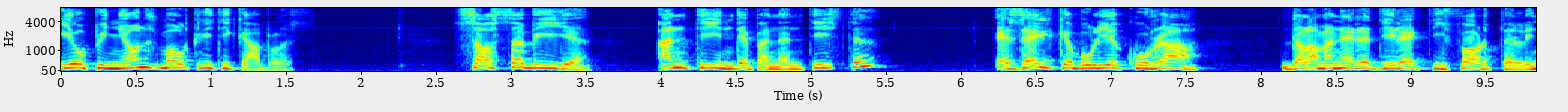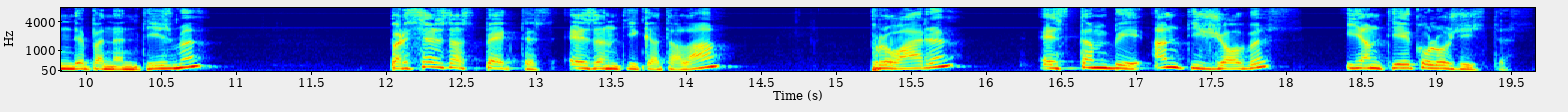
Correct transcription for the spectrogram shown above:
i opinions molt criticables. Se'l sabia antiindependentista, és ell que volia curar de la manera directa i forta l'independentisme, per certs aspectes és anticatalà, però ara és també antijoves i antiecologistes.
